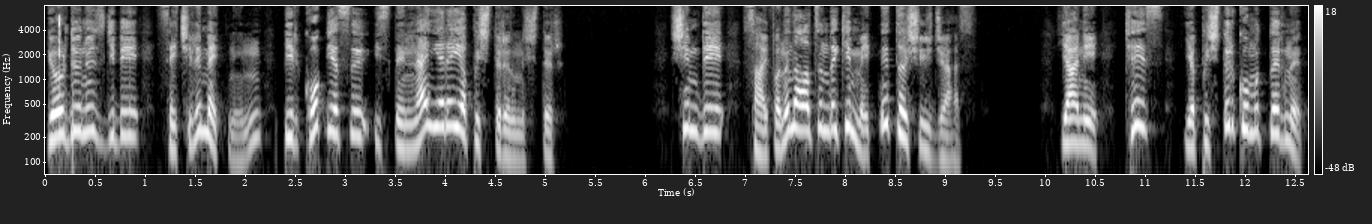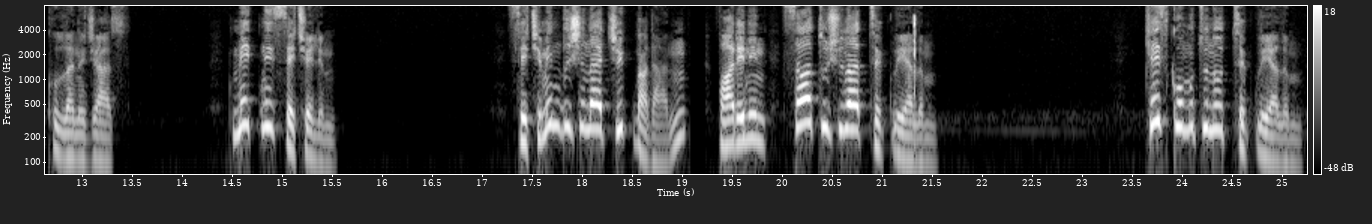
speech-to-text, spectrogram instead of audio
Gördüğünüz gibi seçili metnin bir kopyası istenilen yere yapıştırılmıştır. Şimdi sayfanın altındaki metni taşıyacağız. Yani kes, yapıştır komutlarını kullanacağız. Metni seçelim. Seçimin dışına çıkmadan farenin sağ tuşuna tıklayalım. Kes komutunu tıklayalım.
